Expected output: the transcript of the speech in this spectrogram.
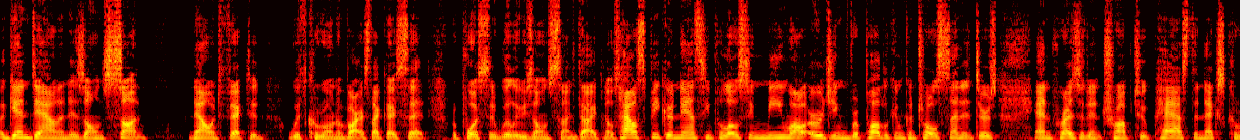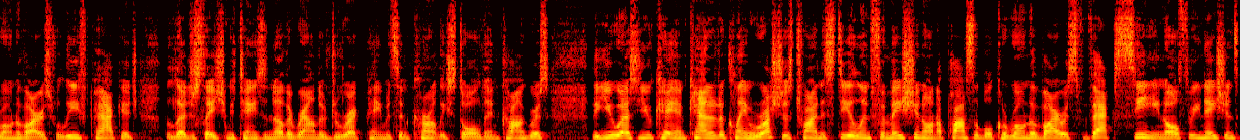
again down and his own son now infected with coronavirus. Like I said, reports that Woolery's own son diagnosed. House Speaker Nancy Pelosi, meanwhile, urging Republican controlled senators and President Trump to pass the next coronavirus relief package. The legislation contains another round of direct payments and currently stalled in Congress. The U.S., UK, and Canada claim Russia is trying to steal information on a possible coronavirus vaccine. All three nations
